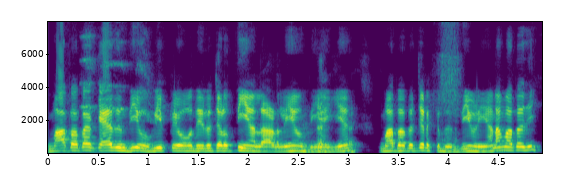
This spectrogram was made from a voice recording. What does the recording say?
ਮਾਤਾ ਤਾਂ ਕਹਿ ਦਿੰਦੀ ਹੋਊਗੀ ਪਿਓ ਦੇ ਤਾਂ ਚਲੋ ਧੀਆਂ ਲਾਡਲੀਆਂ ਹੁੰਦੀਆਂ ਹੈਗੀਆਂ। ਮਾਤਾ ਤਾਂ ਝਿੜਕ ਦਿੰਦੀ ਹੋਣੀ ਆ ਨਾ ਮਾਤਾ ਜੀ?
